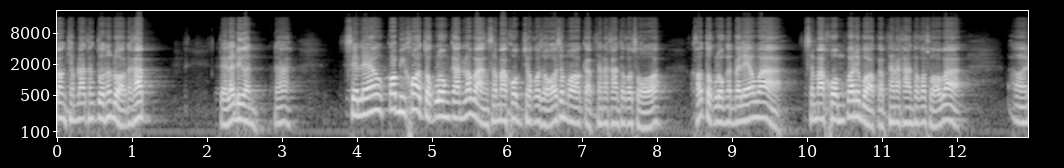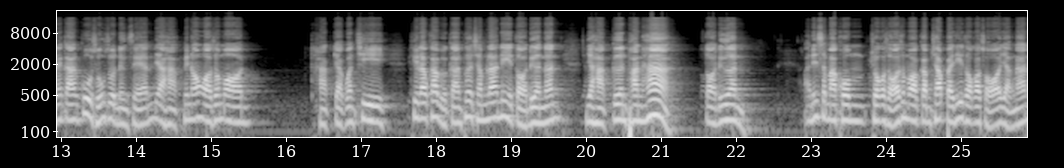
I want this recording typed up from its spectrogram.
ต้องชำระทั้งตัวทั้งดอกนะครับ แต่ละเดือนนะเสร็จแล้วก็มีข้อตกลงกันระหว่างสมาคมชกสสมกับธนาคารทกสเขาตกลงกันไปแล้วว่า สมาคมก็ได้บอกกับธนาคารทกสว่า ในการกู้สูงสุด1 0 0 0 0แสนอย่าหักพี่น้องอสมหักจากบัญชีที่รับค่าบริการเพื่อชำระหนี้ต่อเดือนนั้น อย่าหักเกินพันห้าต่อเดือน อันนี้สมาคมชกสสมกำชับไปที่ทกสอย่างนั้น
